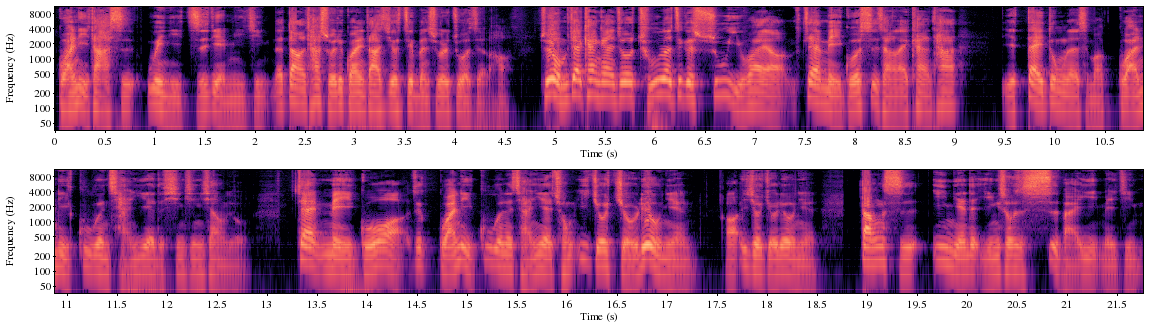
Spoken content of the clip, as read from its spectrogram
管理大师为你指点迷津。那当然，他所谓的管理大师就是这本书的作者了哈。所以，我们再看看说，除了这个书以外啊，在美国市场来看，它也带动了什么管理顾问产业的欣欣向荣。在美国啊，这管理顾问的产业从一九九六年啊，一九九六年，当时一年的营收是四百亿美金，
